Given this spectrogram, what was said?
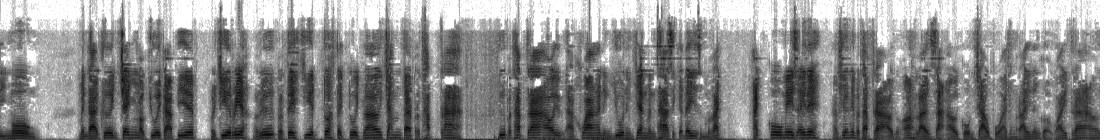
ទីមងមិនដែលឃើញចេញមកជួយការពារប្រជារាស្ត្រឬប្រទេសជាតិទាស់តិចតួចឡើយចាំតែប្រថាប់ត្រាគឺប្រថាប់ត្រាឲ្យអាខ្វាងហើយនឹងយួននឹងចិនមិនថាសេចក្តីសម្រេច អាចគោមេស្អីទេអាជានេះប្រថាប់ត្រាឲ្យទាំងអស់ឡើងសាក់ឲ្យកូនចៅពួកអាចង្រៃនឹងក៏វាយត្រាឲ្យ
